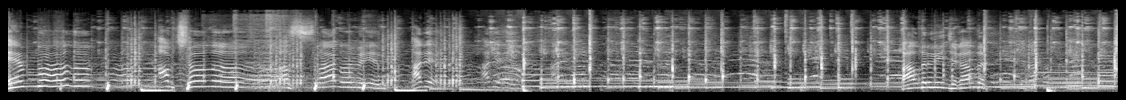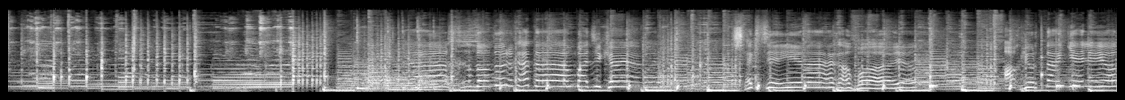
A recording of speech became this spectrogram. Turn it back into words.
Emmoğlum Apçoğlu Aslanım benim Hadi Hadi. Kaldır vinci kaldır. Bacıköy'e Çekti kafayı. Akyurt'tan geliyor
